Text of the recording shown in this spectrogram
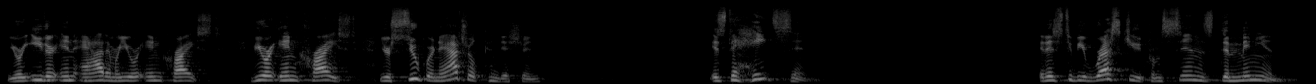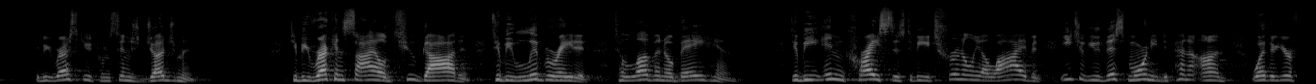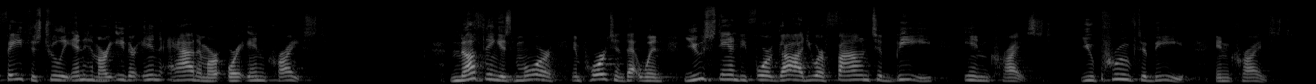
You are either in Adam or you are in Christ. If you are in Christ, your supernatural condition is to hate sin. It is to be rescued from sin's dominion, to be rescued from sin's judgment, to be reconciled to God, and to be liberated, to love and obey Him. To be in Christ is to be eternally alive. And each of you this morning, dependent on whether your faith is truly in Him, are either in Adam or, or in Christ. Nothing is more important that when you stand before God, you are found to be in Christ you prove to be in Christ.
